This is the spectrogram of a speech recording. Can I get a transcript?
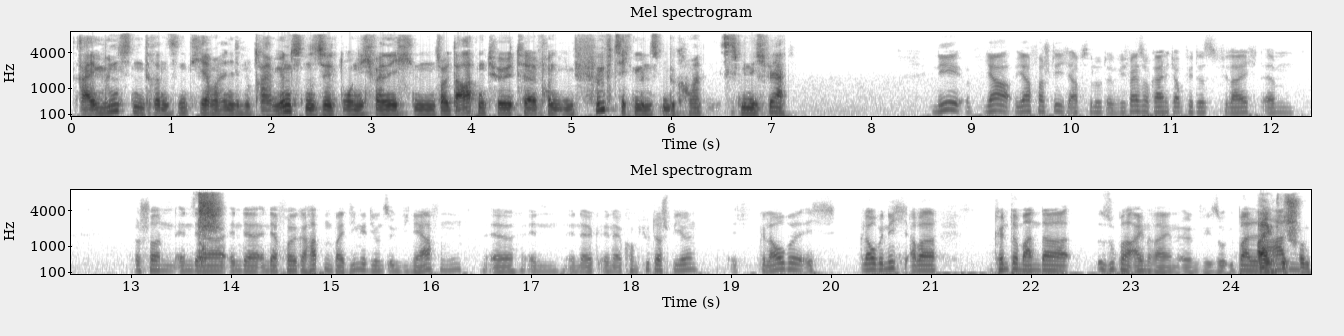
drei Münzen drin sind, die am Ende nur drei Münzen sind und ich, wenn ich einen Soldaten töte, von ihm 50 Münzen bekomme, dann ist es mir nicht wert. Nee, ja, ja, verstehe ich absolut irgendwie. Ich weiß auch gar nicht, ob wir das vielleicht ähm, schon in der in der in der Folge hatten bei Dinge, die uns irgendwie nerven äh, in in in der Computerspielen. Ich glaube, ich glaube nicht, aber könnte man da super einreihen irgendwie so überladen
